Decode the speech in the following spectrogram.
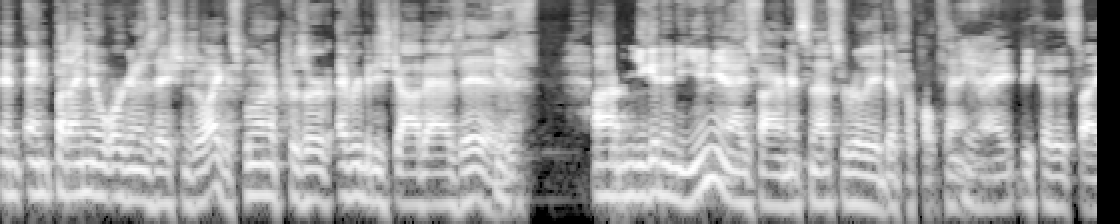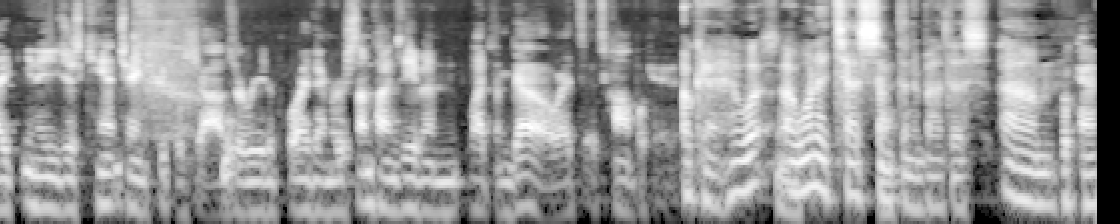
and, and but I know organizations are like this. We want to preserve everybody's job as is. Yeah um, you get into unionized environments, and that's really a difficult thing, yeah. right? Because it's like you know you just can't change people's jobs or redeploy them, or sometimes even let them go. It's it's complicated. Okay, I, w- so, I want to test something about this. Um, okay,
